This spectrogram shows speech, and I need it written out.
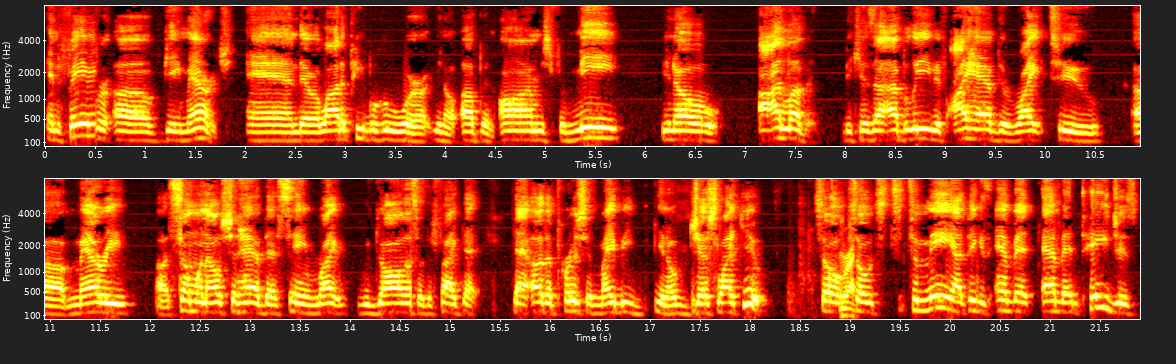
in favor of gay marriage, and there were a lot of people who were you know up in arms. For me, you know, I love it because I, believe if I have the right to uh, marry, uh, someone else should have that same right, regardless of the fact that that other person might be, you know, just like you. So, right. so to me, I think it's advantageous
